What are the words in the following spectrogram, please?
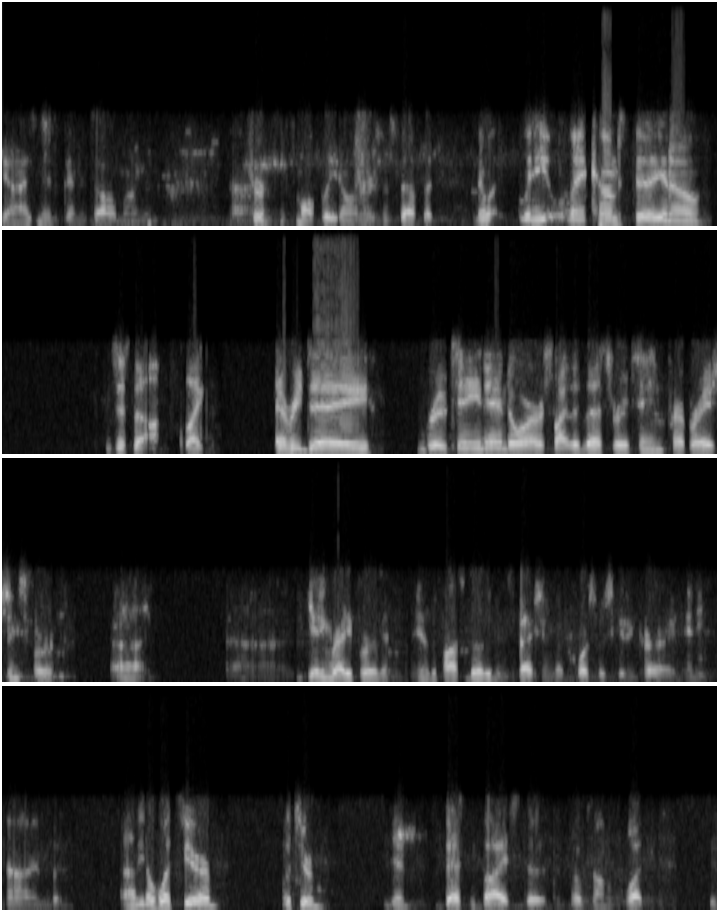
guys and independents all among them. Uh, sure. Small fleet owners and stuff, but know, when you when it comes to you know just the like everyday routine and or slightly less routine preparations for uh, uh, getting ready for the you know the possibility of inspection, of course, which could occur at any time. But um, you know, what's your what's your you know, best advice to, to folks on what to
